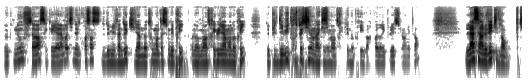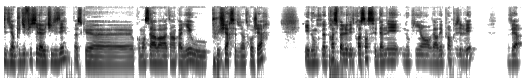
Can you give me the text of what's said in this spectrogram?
Donc nous, faut savoir, c'est qu'il y a la moitié de notre croissance de 2022 qui vient de notre augmentation des prix. On augmente régulièrement nos prix. Depuis le début de prospecting, on a quasiment triplé nos prix, voire quadruplé selon les plans. Là, c'est un levier qui devient, qui devient, plus difficile à utiliser parce que euh, on commence à avoir atteint un palier où plus cher, ça devient trop cher. Et donc, notre principal levier de croissance, c'est d'amener nos clients vers des plans plus élevés vers,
